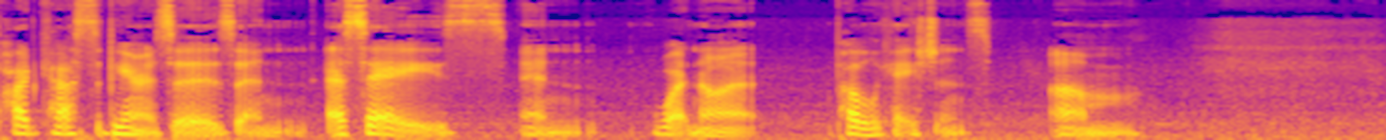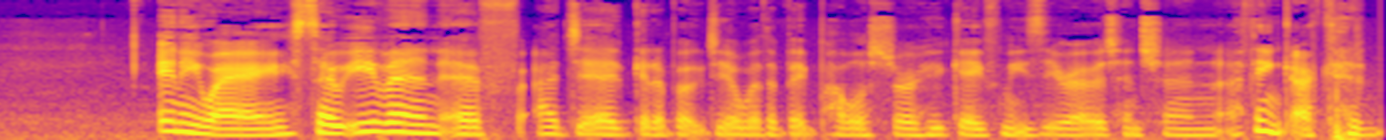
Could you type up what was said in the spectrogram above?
podcast appearances and essays and whatnot, publications. Um, anyway, so even if I did get a book deal with a big publisher who gave me zero attention, I think I could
